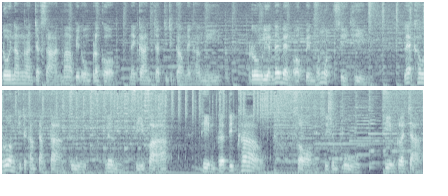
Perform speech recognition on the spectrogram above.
โดยนำงานจักสารมาเป็นองค์ประกอบในการจัดกิจกรรมในครั้งนี้ โรงเรียนได้แบ่งออกเป็นทั้งหมด 4 ทีม และเข้าร่วมกิจกรรมต่างๆ คือ 1. สีฟ้า ทีมกระติบข้าว 2. สีชมพู ทีมกระจาด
